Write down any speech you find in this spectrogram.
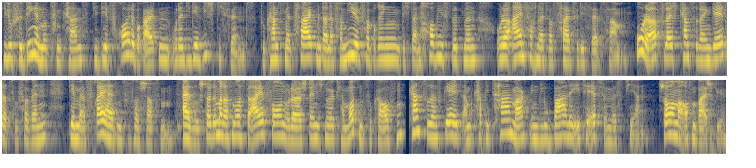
die du für Dinge nutzen kannst, die dir Freude bereiten oder die dir wichtig sind. Du kannst mehr Zeit mit deiner Familie verbringen, dich deinen Hobbys widmen oder einfach nur etwas Zeit für dich selbst haben. Oder vielleicht kannst du dein Geld dazu verwenden, dir mehr Freiheiten zu verschaffen. Also statt immer das neueste iPhone oder ständig neue Klamotten zu kaufen, kannst du das Geld am Kapitalmarkt in globale ETFs investieren. Schauen wir mal auf ein Beispiel.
